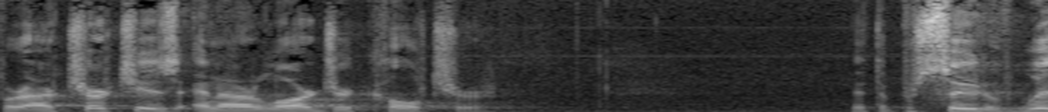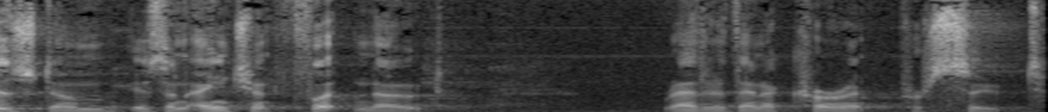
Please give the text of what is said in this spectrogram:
for our churches and our larger culture that the pursuit of wisdom is an ancient footnote rather than a current pursuit.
